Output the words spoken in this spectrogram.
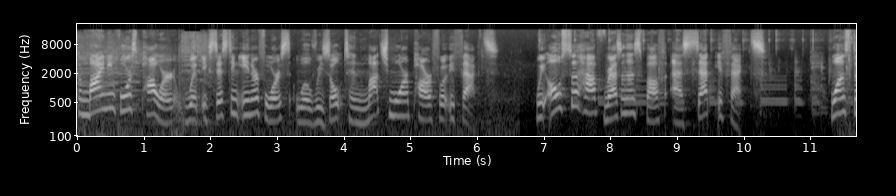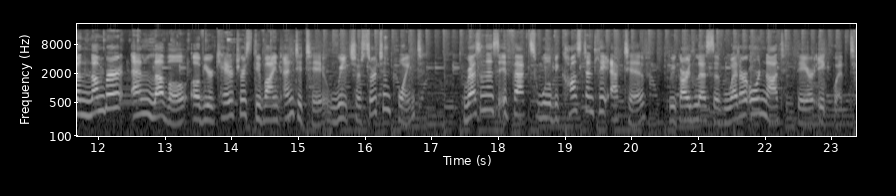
Combining force power with existing inner force will result in much more powerful effects. We also have resonance buff as set effects. Once the number and level of your character's divine entity reach a certain point, resonance effects will be constantly active regardless of whether or not they are equipped.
